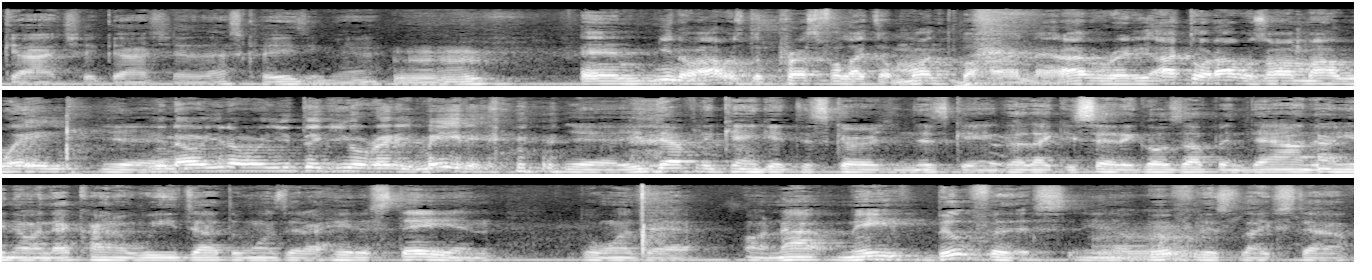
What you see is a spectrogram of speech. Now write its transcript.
Gotcha. Gotcha. That's crazy, man. Mm-hmm. and you know I was depressed for like a month behind that. I already I thought I was on my way. Yeah. You know, you know when you think you already made it. Yeah, you definitely can't get discouraged in this game because, like you said, it goes up and down. You know, and that kind of weeds out the ones that are here to stay and the ones that are not made built for this. You know, built mm-hmm. for this lifestyle.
